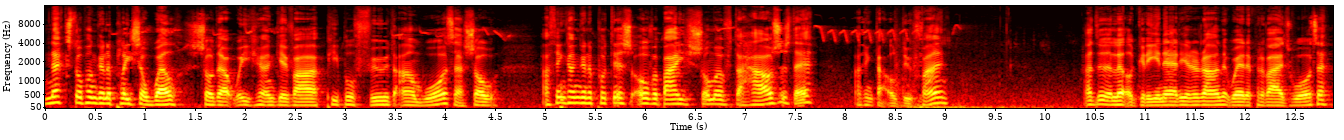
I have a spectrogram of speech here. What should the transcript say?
Next up, I'm going to place a well so that we can give our people food and water. So I think I'm going to put this over by some of the houses there. I think that'll do fine. I did a little green area around it where it provides water.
